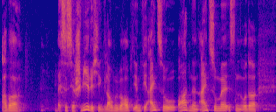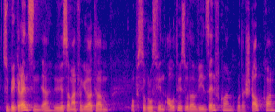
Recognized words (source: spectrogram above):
aber es ist ja schwierig, den Glauben überhaupt irgendwie einzuordnen, einzumessen oder zu begrenzen, ja, wie wir es am Anfang gehört haben, ob es so groß wie ein Auto ist oder wie ein Senfkorn oder Staubkorn.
